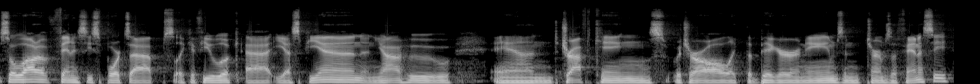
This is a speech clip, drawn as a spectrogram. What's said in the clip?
so a lot of fantasy sports apps, like if you look at ESPN and Yahoo and DraftKings, which are all like the bigger names in terms of fantasy,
